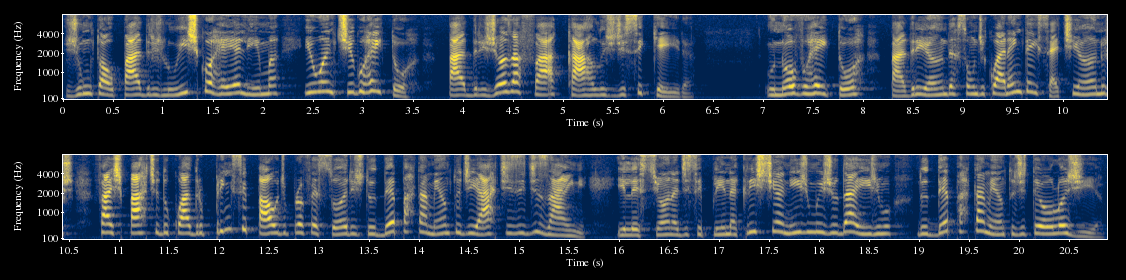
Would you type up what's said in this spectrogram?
junto ao padre Luiz Correia Lima e o antigo reitor, padre Josafá Carlos de Siqueira. O novo reitor, Padre Anderson, de 47 anos, faz parte do quadro principal de professores do Departamento de Artes e Design e leciona a disciplina Cristianismo e Judaísmo do Departamento de Teologia.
